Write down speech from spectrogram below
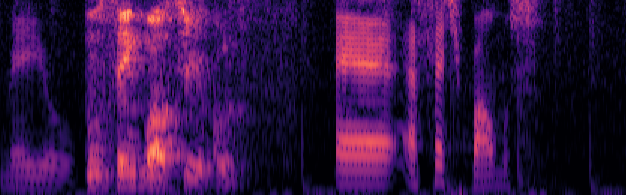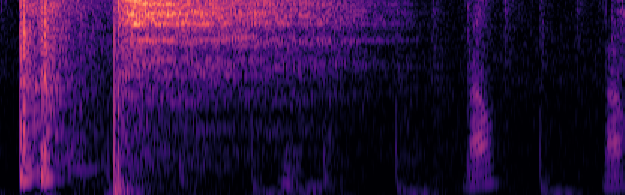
meio. Não sei em qual círculo. É, a sete palmos. Não? Não?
